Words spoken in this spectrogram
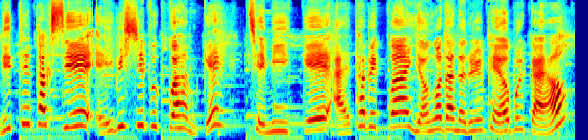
리틀팍스의 ABC북과 함께 재미있게 알파벳과 영어 단어를 배워볼까요?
